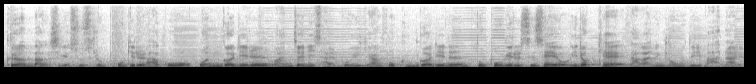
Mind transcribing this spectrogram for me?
그런 방식의 수술은 포기를 하고 원거리를 완전히 잘 보이게 하고 근거리는 돋보기를 쓰세요. 이렇게 나가는 경우들이 많아요.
